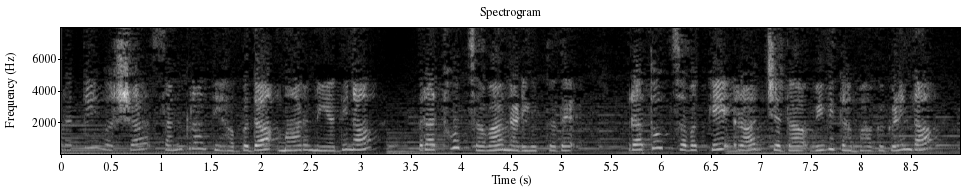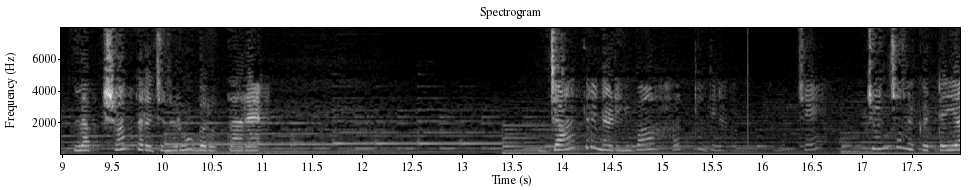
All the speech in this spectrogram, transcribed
ಪ್ರತಿ ವರ್ಷ ಸಂಕ್ರಾಂತಿ ಹಬ್ಬದ ಮಾರನೆಯ ದಿನ ರಥೋತ್ಸವ ನಡೆಯುತ್ತದೆ. ರಥೋತ್ಸವಕ್ಕೆ ರಾಜ್ಯದ ವಿವಿಧ ಭಾಗಗಳಿಂದ ಲಕ್ಷಾಂತರ ಜನರು ಬರುತ್ತಾರೆ. ಜಾತ್ರೆ ನಡೆಯುವ ಹತ್ತು ದಿನದ ಮುಂಚೆ ಚುಂಚನಕಟ್ಟೆಯ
